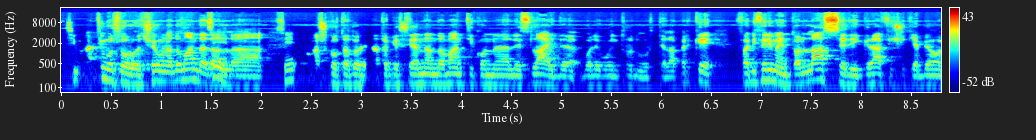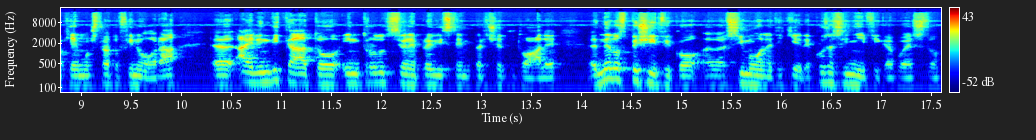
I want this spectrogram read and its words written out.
sì, un attimo solo, c'è una domanda sì, dal sì. ascoltatore, dato che stai andando avanti con le slide, volevo introdurtela, perché fa riferimento all'asse dei grafici che, abbiamo, che hai mostrato finora, eh, hai indicato introduzione prevista in percentuale. Eh, nello specifico, eh, Simone ti chiede cosa significa questo?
